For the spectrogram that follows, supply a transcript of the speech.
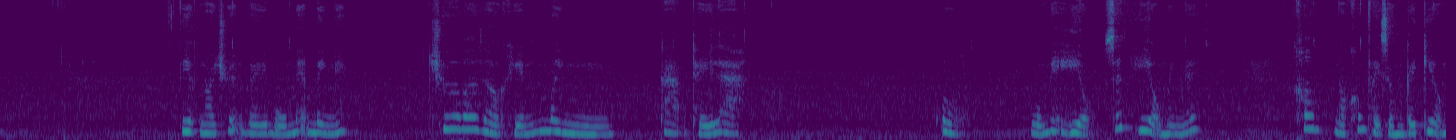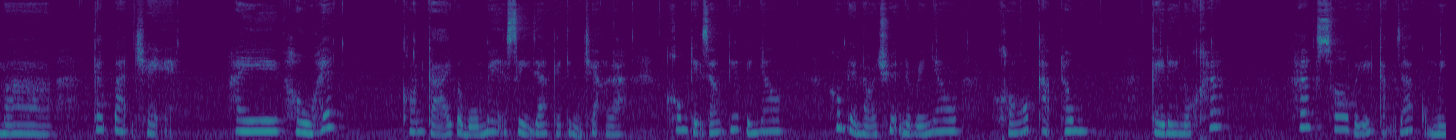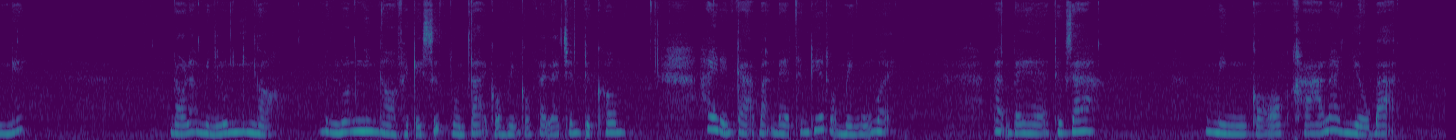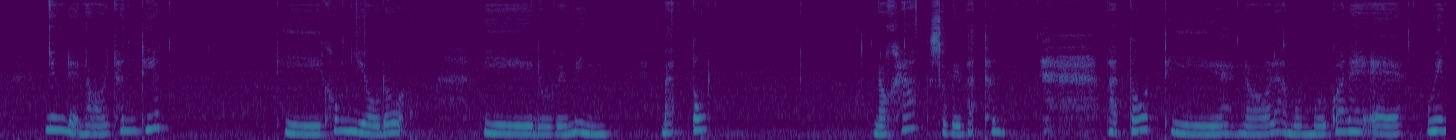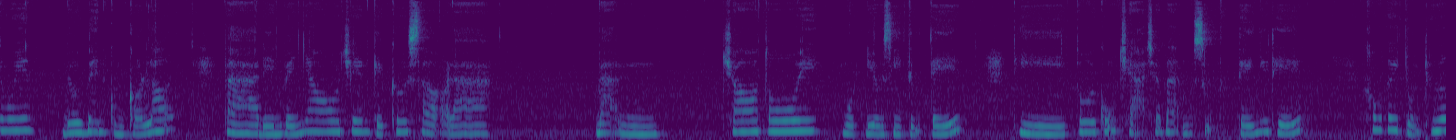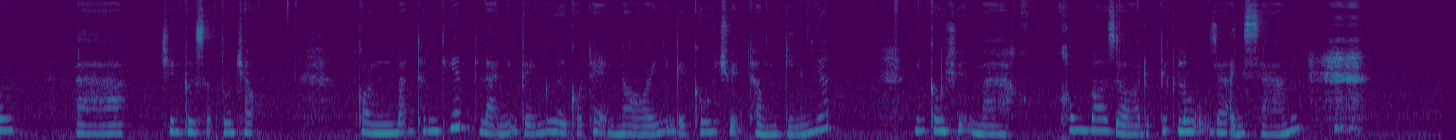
việc nói chuyện với bố mẹ mình ấy, chưa bao giờ khiến mình cảm thấy là, ồ, bố mẹ hiểu, rất hiểu mình đấy không, nó không phải giống cái kiểu mà các bạn trẻ hay hầu hết con cái và bố mẹ xảy ra cái tình trạng là không thể giao tiếp với nhau, không thể nói chuyện được với nhau, khó cảm thông. Cái đấy nó khác khác so với cái cảm giác của mình ấy đó là mình luôn nghi ngờ. Mình luôn nghi ngờ về cái sự tồn tại của mình có phải là chân thực không? Hay đến cả bạn bè thân thiết của mình cũng vậy. Bạn bè, thực ra, mình có khá là nhiều bạn. Nhưng để nói thân thiết thì không nhiều đâu ạ. Vì đối với mình, bạn tốt, nó khác so với bạn thân. Bạn tốt thì nó là một mối quan hệ win-win, đôi bên cùng có lợi và đến với nhau trên cái cơ sở là bạn cho tôi một điều gì tử tế, thì tôi cũng trả cho bạn một sự tử tế như thế, không gây tổn thương và trên cơ sở tôn trọng. Còn bạn thân thiết là những cái người có thể nói những cái câu chuyện thầm kín nhất, những câu chuyện mà không bao giờ được tiết lộ ra ánh sáng.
